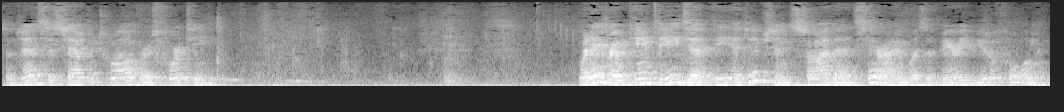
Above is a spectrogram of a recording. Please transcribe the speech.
So Genesis chapter 12, verse 14. When Abram came to Egypt, the Egyptians saw that Sarai was a very beautiful woman.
